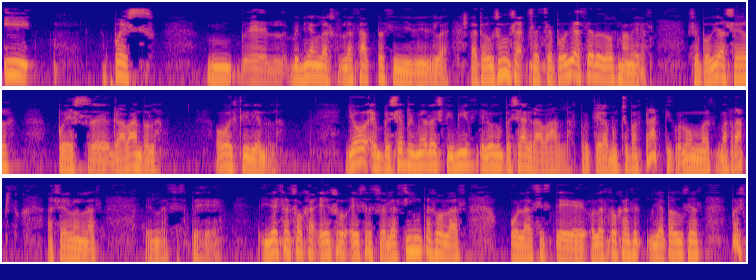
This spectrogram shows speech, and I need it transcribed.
y pues Mm, venían las, las actas y la, traducción se, se, podía hacer de dos maneras. Se podía hacer pues eh, grabándola o escribiéndola. Yo empecé primero a escribir y luego empecé a grabarlas porque era mucho más práctico, no más más rápido hacerlo en las en las este y de esas hojas eso esas las cintas o las o las este o las hojas ya traducidas pues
